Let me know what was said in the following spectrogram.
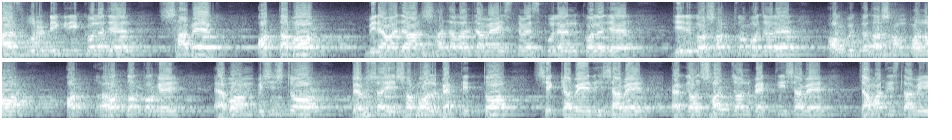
তাজপুর ডিগ্রি কলেজের সাবেক অধ্যাপক বিরাবাজার শাহজালাল জামিয়া ইসলাম স্কুল অ্যান্ড কলেজের দীর্ঘ সতেরো বছরের অভিজ্ঞতা সম্পন্ন অধ্যক্ষকে এবং বিশিষ্ট ব্যবসায়ী সফল ব্যক্তিত্ব শিক্ষাবিদ হিসাবে একজন সজ্জন ব্যক্তি হিসাবে জামাত ইসলামী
